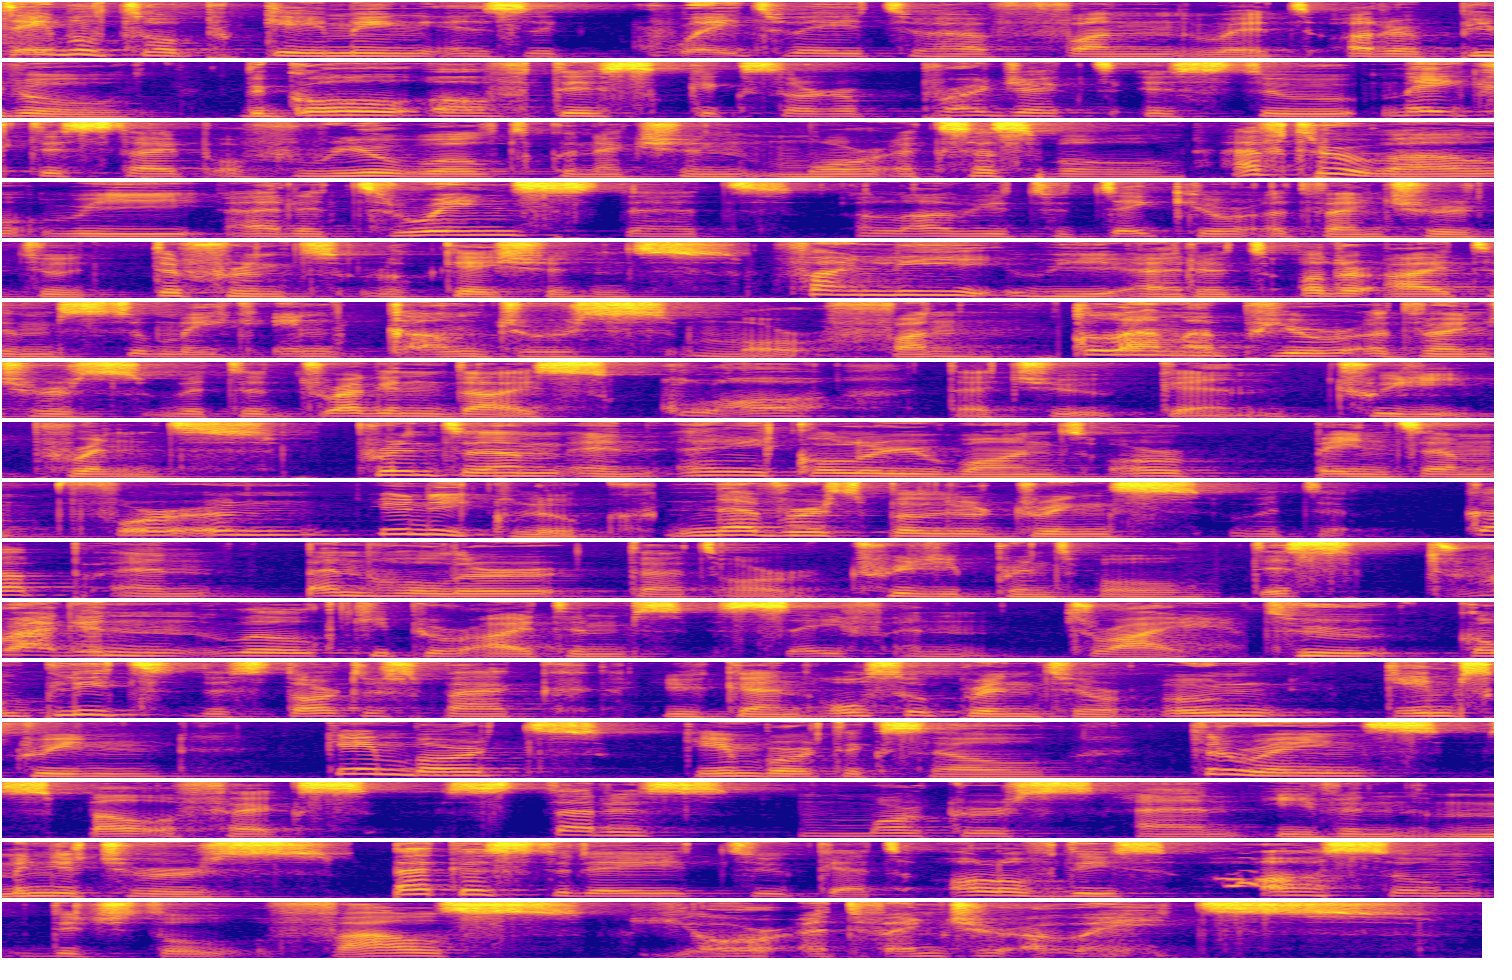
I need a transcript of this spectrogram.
Tabletop gaming is a great way to have fun with other people. The goal of this Kickstarter project is to make this type of real world connection more accessible. After a while, we added terrains that allow you to take your adventure to different locations. Finally, we added other items to make encounters more fun. Glam up your adventures with the Dragon Dice Claw that you can 3D print. Print them in any color you want or paint them for a unique look. Never spill your drinks with the cup and pen holder that are 3D printable. This dragon will keep your items safe and dry. To complete the starters pack, you can also print your own game screen, game boards, game board XL, terrains, spell effects, status, markers and even miniatures. Back us today to get all of these awesome digital files. Your adventure awaits.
